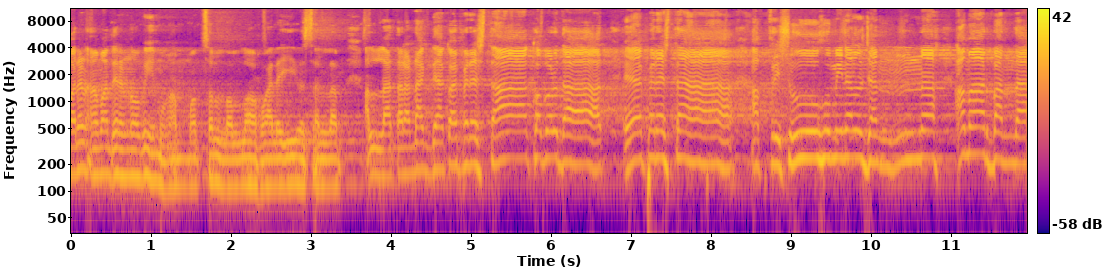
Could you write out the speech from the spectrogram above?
হলেন আমাদের নবী মুহাম্মদ সাল্লাল্লাহু আলাইহি ওয়াসাল্লাম। আল্লাহ তাআলা ডাক দেয়া কয়, ফেরেশতা, খবরদার, এ ফেরেশতা আফরিসুহু মিনাল জান্নাহ, আমার বান্দা,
